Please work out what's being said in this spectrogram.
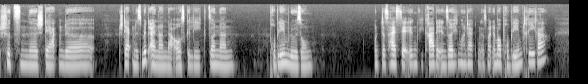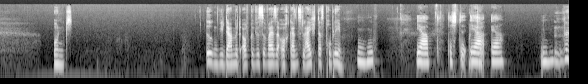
schützende, stärkende, stärkendes Miteinander ausgelegt, sondern Problemlösung. Und das heißt ja irgendwie, gerade in solchen Kontakten ist man immer Problemträger und irgendwie damit auf gewisse Weise auch ganz leicht das Problem. Mhm. Ja, das stimmt. Ja, ja.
